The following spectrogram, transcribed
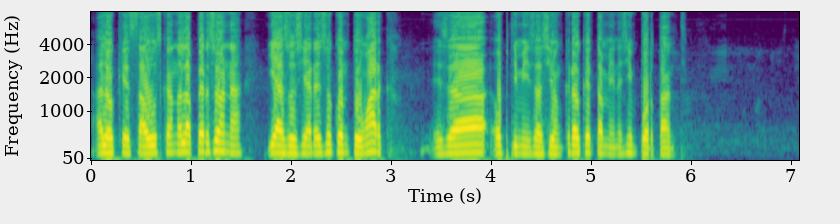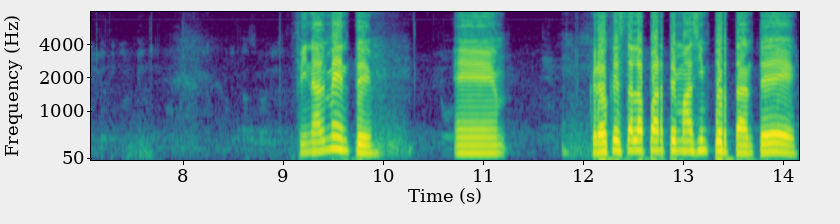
a lo que está buscando la persona y asociar eso con tu marca. Esa optimización creo que también es importante. Finalmente, eh, creo que esta es la parte más importante de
